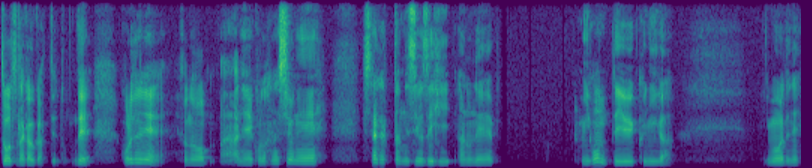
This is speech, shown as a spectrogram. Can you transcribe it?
どう戦うかっていうと。でこれでねそのああねこの話をねしたかったんですよぜひ。あのね日本っていう国が今までね、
